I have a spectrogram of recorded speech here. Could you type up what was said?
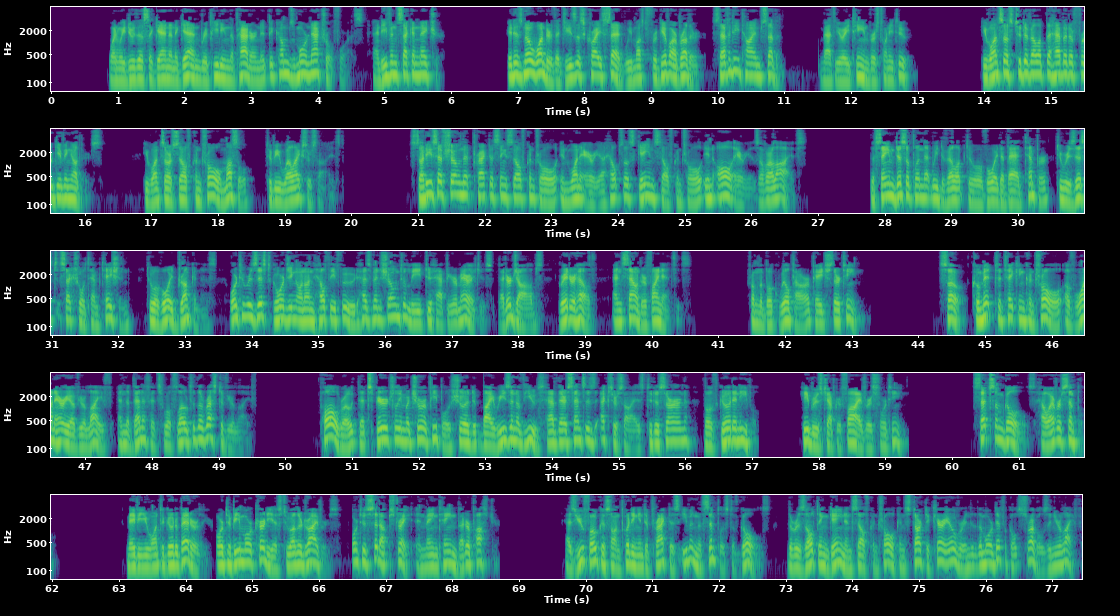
When we do this again and again, repeating the pattern, it becomes more natural for us, and even second nature. It is no wonder that Jesus Christ said we must forgive our brother seventy times seven. Matthew 18 verse 22. He wants us to develop the habit of forgiving others. He wants our self-control muscle to be well exercised. Studies have shown that practicing self-control in one area helps us gain self-control in all areas of our lives. The same discipline that we develop to avoid a bad temper, to resist sexual temptation, to avoid drunkenness, or to resist gorging on unhealthy food has been shown to lead to happier marriages, better jobs, greater health, and sounder finances. From the book Willpower, page 13. So, commit to taking control of one area of your life and the benefits will flow to the rest of your life. Paul wrote that spiritually mature people should, by reason of use, have their senses exercised to discern both good and evil. Hebrews chapter 5 verse 14. Set some goals, however simple. Maybe you want to go to bed earlier, or to be more courteous to other drivers, or to sit up straight and maintain better posture. As you focus on putting into practice even the simplest of goals, the resulting gain in self-control can start to carry over into the more difficult struggles in your life.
